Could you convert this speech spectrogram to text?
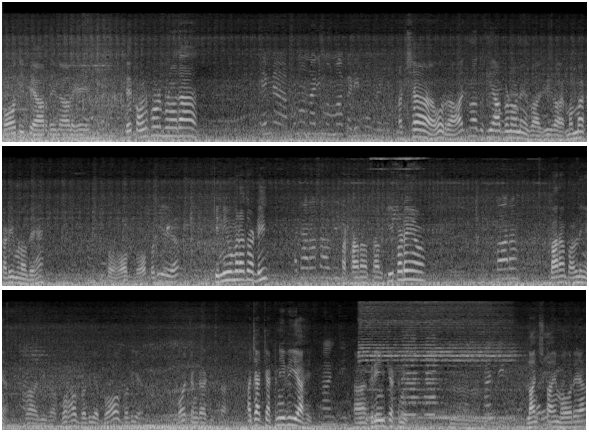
ਬਹੁਤ ਹੀ ਪਿਆਰ ਦੇ ਨਾਲ ਇਹ। ਫਿਰ ਕੌਣ ਕੌਣ ਬਣਾਉਂਦਾ? ਇਹ ਮੈਂ ਆਪ ਬਣਾਉਣਾ ਜੀ ਮੰਮਾ ਕੜੀ ਬਣਾਉਂਦੇ ਨੇ। ਅੱਛਾ ਉਹ ਰਾਜਮਾ ਤੁਸੀਂ ਆਪ ਬਣਾਉਣੇ ਵਾਹ ਜੀ ਵਾਹ ਮੰਮਾ ਕੜੀ ਬਣਾਉਂਦੇ ਹੈ। ਬਹੁਤ ਬਹੁਤ ਵਧੀਆ ਯਾਰ। ਕਿੰਨੀ ਉਮਰ ਹੈ ਤੁਹਾਡੀ? 18 ਸਾਲ ਦੀ। 18 ਸਾਲ। ਕੀ ਪੜ੍ਹੇ ਹੋ? 12 12 ਪੜ੍ਹ ਲਈਆਂ। ਵਾਹ ਜੀ ਵਾਹ ਬਹੁਤ ਵਧੀਆ ਬਹੁਤ ਵਧੀਆ। ਬਹੁਤ ਚੰਗਾ ਕੀਤਾ। ਅੱਛਾ ਚਟਨੀ ਵੀ ਆ ਇਹ। ਹਾਂਜੀ। ਹਾਂ ਗ੍ਰੀਨ ਚਟਨੀ। ਲੰਚ ਟਾਈਮ ਹੋ ਰਿਹਾ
